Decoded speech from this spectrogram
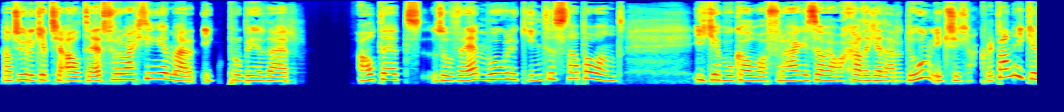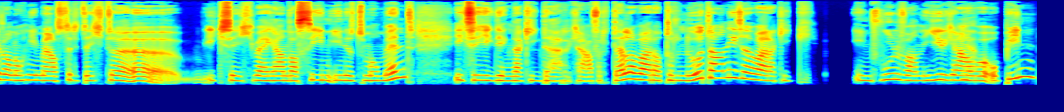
Natuurlijk heb je altijd verwachtingen, maar ik probeer daar altijd zo vrij mogelijk in te stappen. Want ik heb ook al wat vragen. Zo, ja, wat ga jij daar doen? Ik zeg, ja, ik weet dat niet. Ik heb dat nog niet met Astrid echt... eh, ik zeg, wij gaan dat zien in het moment. Ik zeg, ik denk dat ik daar ga vertellen waar dat er nood aan is en waar ik in voel van hier gaan Ja. we op in.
